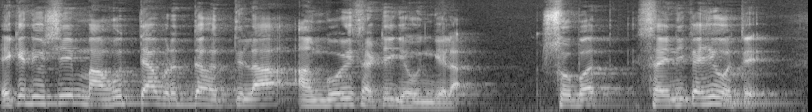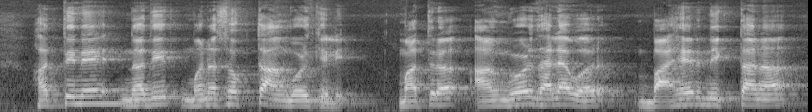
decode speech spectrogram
एके दिवशी माहूत त्या वृद्ध हत्तीला आंघोळीसाठी घेऊन गेला. सोबत सैनिकही होते. हत्तीने नदीत मनसोक्त आंघोळ केली. मात्र आंघोळ झाल्यावर बाहेर निघताना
